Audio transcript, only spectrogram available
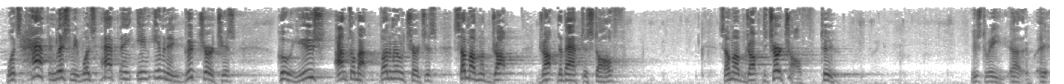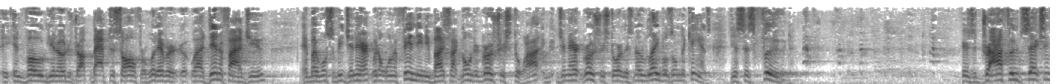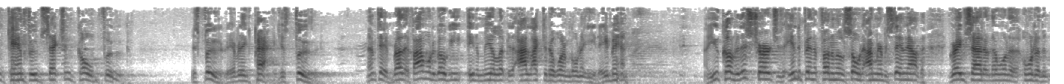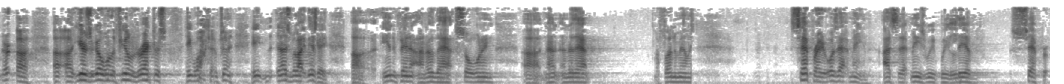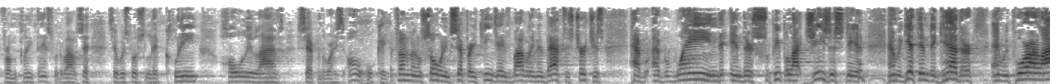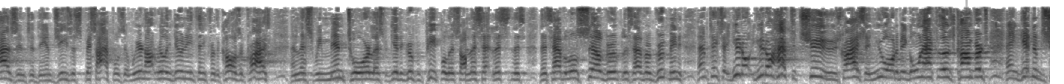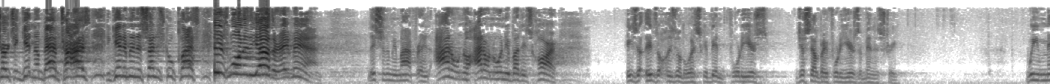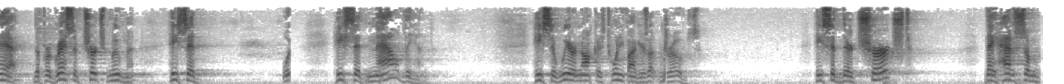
What's happening, listen to me, what's happening even in good churches, who use, I'm talking about fundamental churches, some of them have dropped, dropped the Baptist off. Some of them dropped the church off too. Used to be uh, in vogue, you know, to drop Baptist off or whatever identified you. Everybody wants to be generic. We don't want to offend anybody. It's like going to a grocery store. I, generic grocery store, there's no labels on the cans. It just says food. Here's a dry food section, canned food section, cold food. It's food. Everything's packaged. It's food. Let me tell you, brother, if I want to go eat, eat a meal, me, I like to know what I'm going to eat. Amen. Now you come to this church as an independent fundamental soul. I remember standing out at the graveside of one of the, one of the uh, uh, uh, years ago, one of the funeral directors. He walked up to me. He does me like this. Okay, uh, independent. I know that. Soul winning. Uh, I know that. Fundamentally separated. What does that mean? I said that means we, we live separate from clean. That's what the Bible said. It said we're supposed to live clean, holy lives separate from the world. He said, oh, okay. Fundamental soul winning separated King James Bible, even Baptist churches have, have waned in their people like Jesus did. And we get them together and we pour our lives into them. Jesus disciples and we're not really doing anything for the cause of Christ unless we mentor, unless we get a group of people. Let's, let's, let's, let's, let's have a little cell group. Let's have a group meeting. And I'm telling you, you don't, you don't have to choose Christ and you ought to be going after those converts and getting them to church and getting them baptized and get him in a Sunday school class. Here's one or the other. Amen. Listen to me, my friends. I don't know. I don't know anybody's heart. He's, he's, he's on the West Coast. Been 40 years, just celebrated 40 years of ministry. We met the progressive church movement. He said, he said, now then, he said, we are not, because 25 years old. He said, they're churched. They have some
